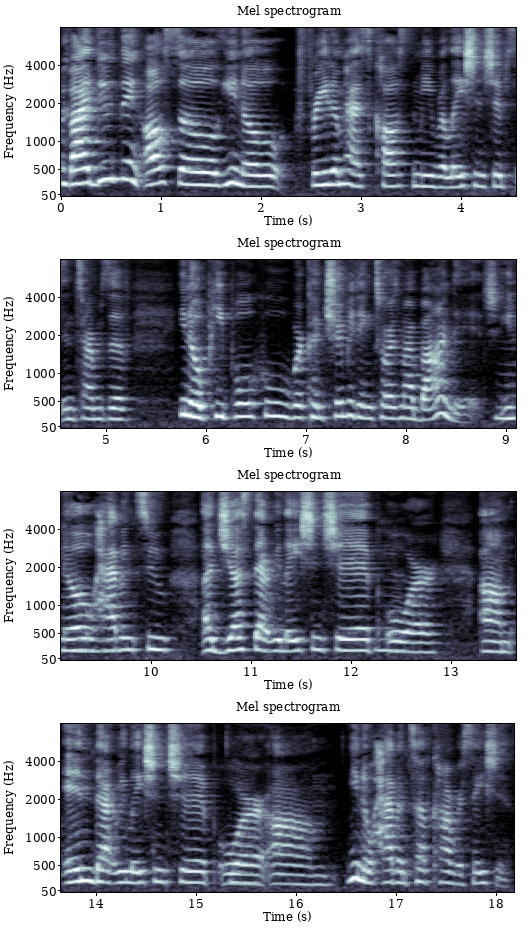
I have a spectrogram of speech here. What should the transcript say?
but i do think also you know freedom has cost me relationships in terms of you know people who were contributing towards my bondage you know having to adjust that relationship or um end that relationship or um you know having tough conversations.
